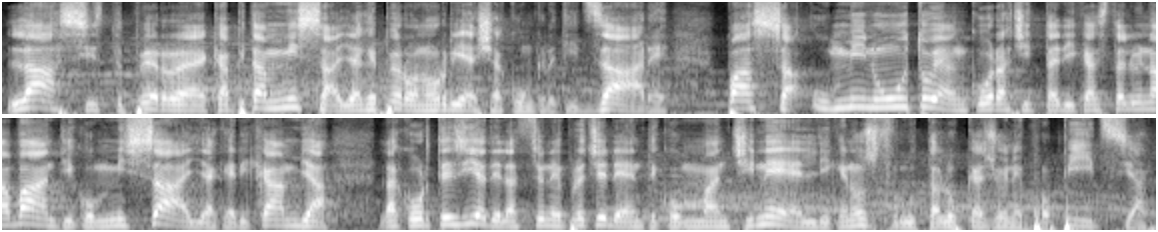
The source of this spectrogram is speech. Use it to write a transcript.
l'assist per Capitan Missaglia che però non riesce a concretizzare. Passa un minuto e ancora Città di Castello in avanti con Missaglia che ricambia la cortesia dell'azione precedente con Mancinelli che non sfrutta l'occasione propizia.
